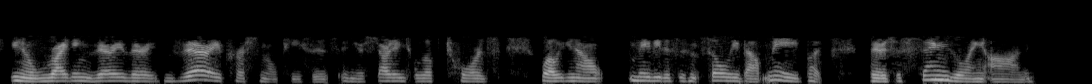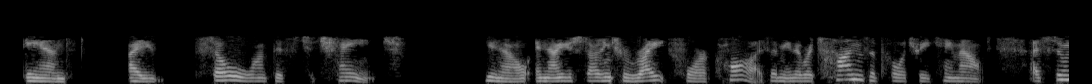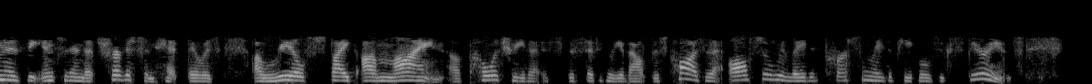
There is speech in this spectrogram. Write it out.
you know, writing very, very, very personal pieces and you're starting to look towards, well, you know, maybe this isn't solely about me, but there's a thing going on and I so want this to change you know, and now you're starting to write for a cause. I mean, there were tons of poetry came out. As soon as the incident at Ferguson hit, there was a real spike online of poetry that is specifically about this cause that also related personally to people's experience.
